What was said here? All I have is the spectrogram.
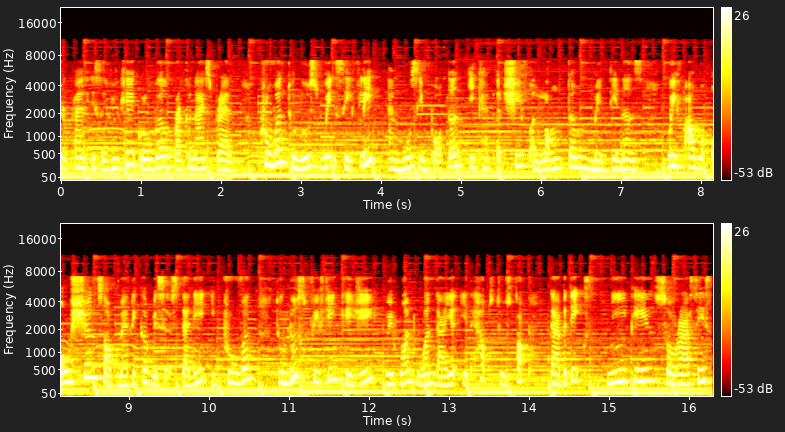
Replan is a UK global recognized brand, proven to lose weight safely and most important, it can achieve a long-term maintenance. With our oceans of medical research study, it proven to lose 15 kg with one-to-one -one diet, it helps to stop diabetics, knee pain, psoriasis,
